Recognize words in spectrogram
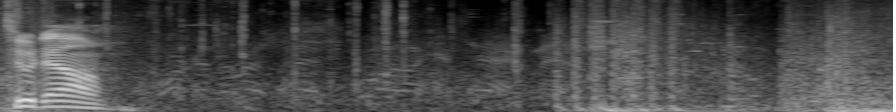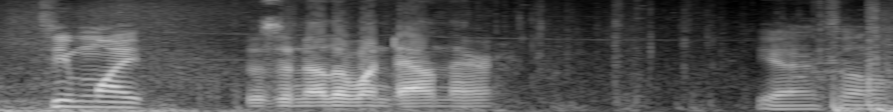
Two down. Team white. There's another one down there. Yeah, it's all.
